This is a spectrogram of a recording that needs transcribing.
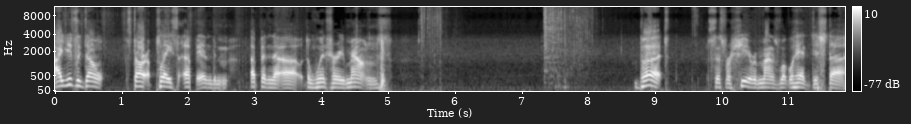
I usually don't start a place up in the up in the uh, the wintry mountains, but since we're here, we might as well go ahead and just uh,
